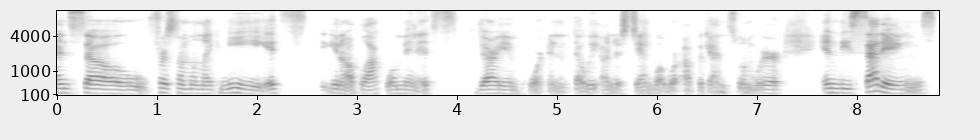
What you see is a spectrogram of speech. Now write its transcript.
And so for someone like me, it's, you know, a Black woman, it's very important that we understand what we're up against when we're in these settings,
